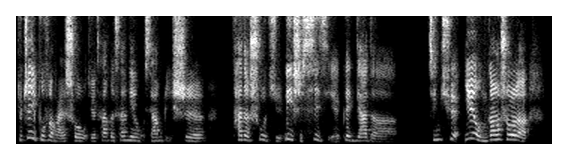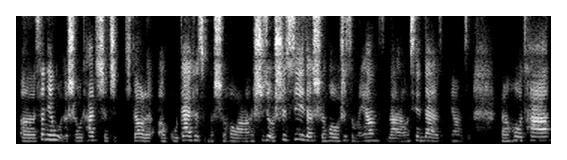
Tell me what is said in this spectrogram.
就这一部分来说，我觉得它和三点五相比，是它的数据、历史细节更加的精确，因为我们刚刚说了。呃，三点五的时候，它其实只提到了呃，古代是什么时候啊？十九世纪的时候是怎么样子的？然后现在怎么样子？然后它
